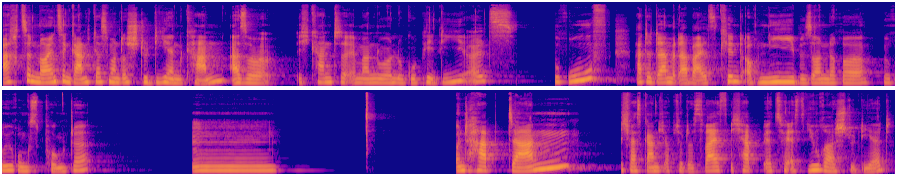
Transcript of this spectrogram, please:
18, 19 gar nicht, dass man das studieren kann. Also ich kannte immer nur Logopädie als Beruf, hatte damit aber als Kind auch nie besondere Berührungspunkte. Mm. Und habe dann, ich weiß gar nicht, ob du das weißt, ich habe zuerst Jura studiert.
